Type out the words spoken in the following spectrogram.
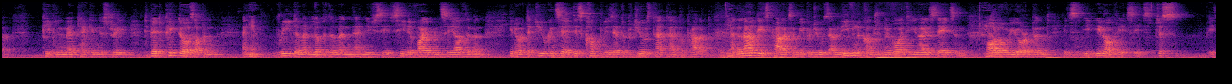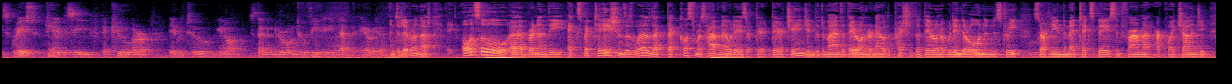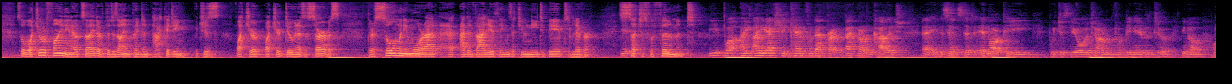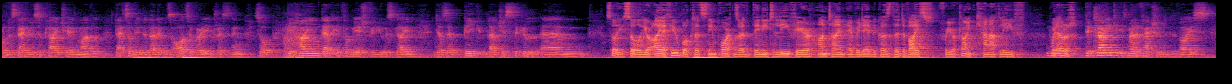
people in the medtech industry, to be able to pick those up and, and yeah. read them and look at them and, and you see see the vibrancy of them and you know that you can say this company is able to produce that type of product. Yeah. And a lot of these products that we produce are leaving the country and they're going to the United States and yeah. all over Europe and it's you know it's it's just it's great to be able to see that Cube are able to, you know, stand on their own two feet in that area. And deliver on that. Also, uh, Brendan, the expectations as well that, that customers have nowadays, they're, they're changing. The demands that they're under now, the pressures that they're under within their own industry, mm-hmm. certainly in the medtech space and pharma, are quite challenging. So what you're finding outside of the design, print and packaging, which is what you're, what you're doing as a service, there's so many more ad, added value things that you need to be able to deliver, yeah. such as fulfillment, well, I, I actually came from that background in college uh, in the sense that MRP, which is the old term for being able to, you know, understand your supply chain model, that's something that I was also very interested in. So behind that information for use guide, there's a big logistical. Um, so, so your IFU booklets, the importance are that they need to leave here on time every day because the device for your client cannot leave without well, it. The client is manufacturing the device.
